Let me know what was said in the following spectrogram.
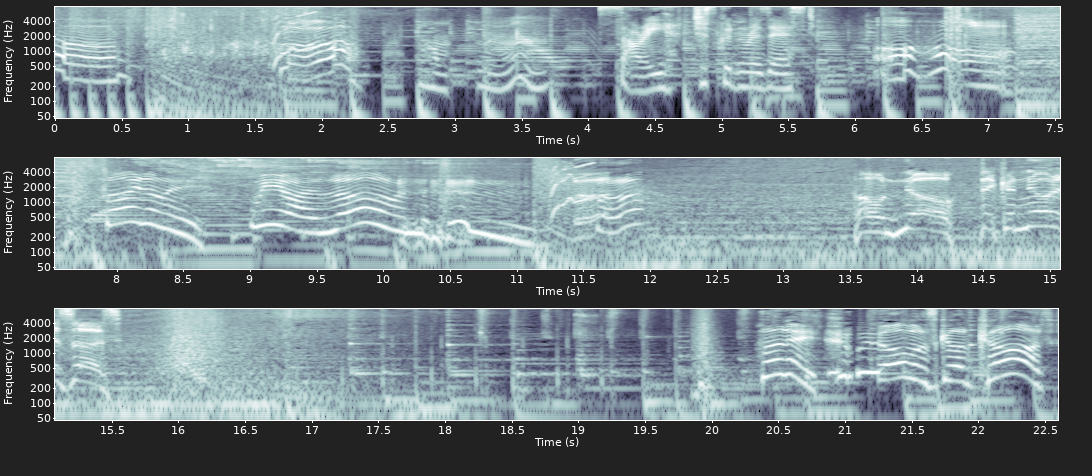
Um, mm. Sorry, just couldn't resist. Finally, we are alone. oh no, they can notice us. Honey, we almost got caught.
